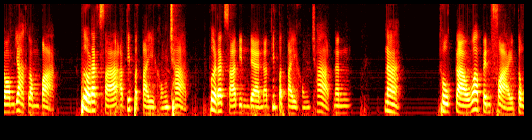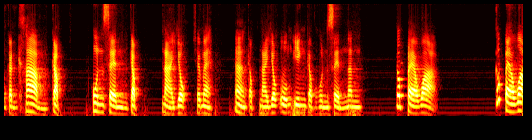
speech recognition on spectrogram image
ยอมยากลำบาก เพื่อรักษาอธิปไตยของชาติ เพื่อรักษาดินแดนอธิปไตยของชาตินั้นนะถูกกล่าวว่าเป็นฝ่ายตรงกันข้ามกับฮุนเซนกับนายกใช่ไหมกับนายกองอิงกับฮุนเซนนั้น ก็แปลว่า ก็แปลว่า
